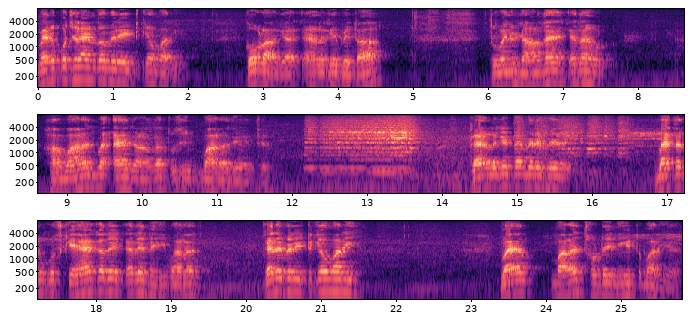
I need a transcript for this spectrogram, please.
ਮੈਨੂੰ ਪੁੱਛ ਲੈਣ ਦੋ ਮੇਰੇ ਇੱਟ ਕਿਉਂ ਮਾਰੀ ਕੋਲ ਆ ਗਿਆ, ਕਹਿਣ ਲੱਗੇ, ਬੇਟਾ, ਤੂੰ ਮੈਨੂੰ ਜਾਣਦਾ ਹੈ? ਕਹਿੰਦਾ, ਹਾਂ ਮਹਾਰਾਜ, ਮੈਂ ਐ ਜਾਣਦਾ, ਤੁਸੀਂ ਮਹਾਰਾਜ ਹੋ ਇੱਥੇ। ਕਹਿਣ ਲੱਗੇ, ਤਾਂ ਮੇਰੇ ਫਿਰ ਮੈਂ ਤੈਨੂੰ ਕੁਝ ਕਿਹਾ ਹੈ ਕਦੇ? ਕਦੇ ਨਹੀਂ ਮਹਾਰਾਜ। ਕਹਿੰਦੇ, ਫਿਰ ਇੱਟ ਕਿਉਂ ਮਾਰੀ? ਮੈਂ ਮਹਾਰਾਜ, ਤੁਹਾਡੇ ਨਹੀਂ ਇੱਟ ਮਾਰੀ ਹੈ।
